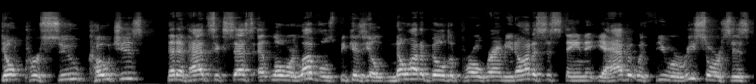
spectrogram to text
don't pursue coaches that have had success at lower levels because you'll know how to build a program, you know how to sustain it, you have it with fewer resources.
